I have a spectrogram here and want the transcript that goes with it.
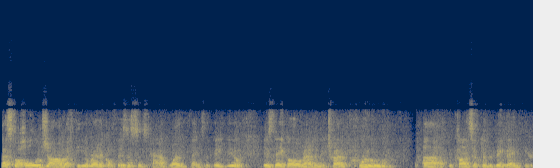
That's the whole job a theoretical physicist have. One of the things that they do is they go around and they try to prove uh, the concept of the Big Bang Theory.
